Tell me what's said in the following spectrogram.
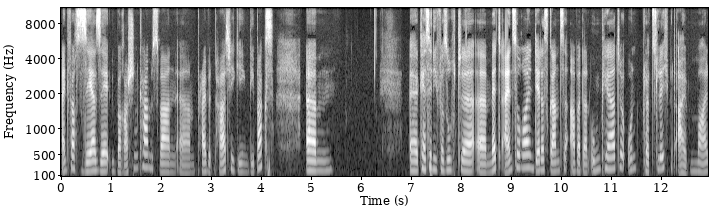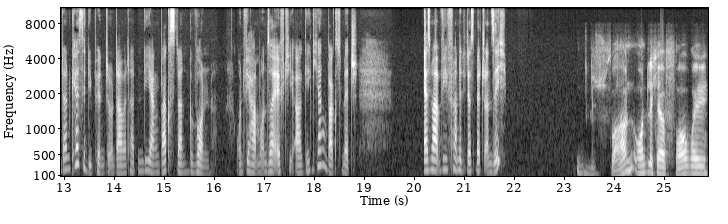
einfach sehr, sehr überraschend kam. Es war ein ähm, Private Party gegen die Bucks. Ähm, äh, Cassidy versuchte äh, Matt einzurollen, der das Ganze aber dann umkehrte und plötzlich mit einem Mal dann Cassidy pinte und damit hatten die Young Bucks dann gewonnen. Und wir haben unser FTA gegen Young Bucks Match. Erstmal, wie fandet ihr das Match an sich? Es war ein ordentlicher Four-Way,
